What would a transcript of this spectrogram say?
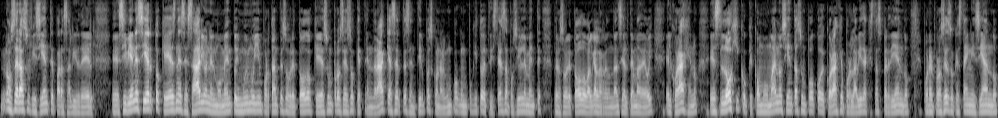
no será suficiente para salir de él. Eh, si bien es cierto que es necesario en el momento y muy, muy importante sobre todo, que es un proceso que tendrá que hacerte sentir pues con algún un poquito de tristeza posiblemente, pero sobre todo, valga la redundancia del tema de hoy, el coraje, ¿no? Es lógico que como humano sientas un poco de coraje por la vida que estás perdiendo, por el proceso que está iniciando,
